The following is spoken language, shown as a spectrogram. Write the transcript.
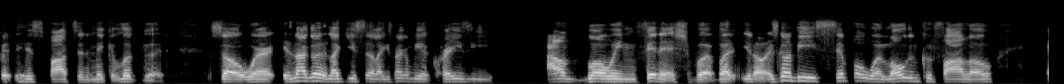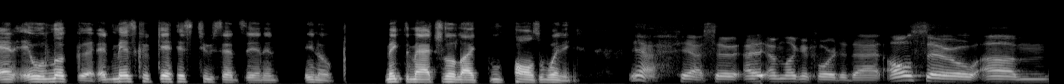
fit his spots in and make it look good. So where it's not gonna, like you said, like it's not gonna be a crazy outblowing finish, but but you know, it's gonna be simple where Logan could follow and it will look good. And Miz could get his two cents in and you know make the match look like Paul's winning. Yeah, yeah. So I, I'm looking forward to that. Also, um,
